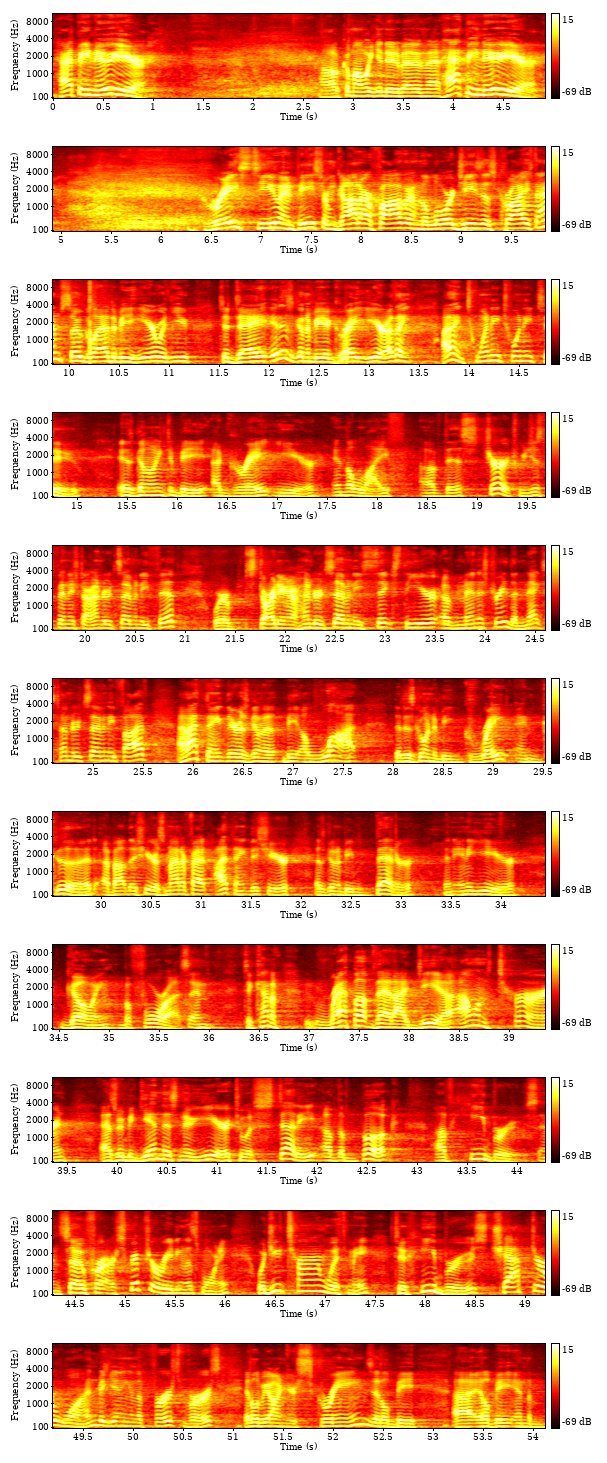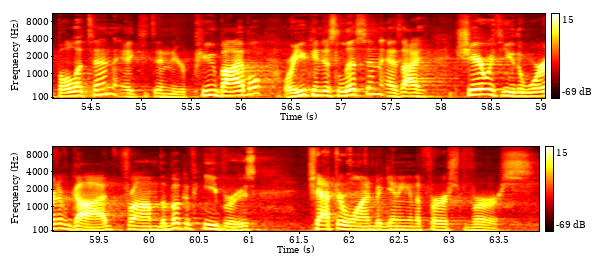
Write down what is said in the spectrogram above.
Happy New Year. Oh, come on, we can do better than that. Happy New Year. Grace to you and peace from God our Father and the Lord Jesus Christ. I'm so glad to be here with you today. It is going to be a great year. I think, I think 2022 is going to be a great year in the life of this church. We just finished our 175th. We're starting our 176th year of ministry, the next 175. And I think there is going to be a lot that is going to be great and good about this year. As a matter of fact, I think this year is going to be better than any year going before us. And to kind of wrap up that idea, I want to turn as we begin this new year to a study of the book of Hebrews. And so, for our scripture reading this morning, would you turn with me to Hebrews chapter 1, beginning in the first verse? It'll be on your screens, it'll be, uh, it'll be in the bulletin, it's in your Pew Bible, or you can just listen as I share with you the Word of God from the book of Hebrews, chapter 1, beginning in the first verse.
